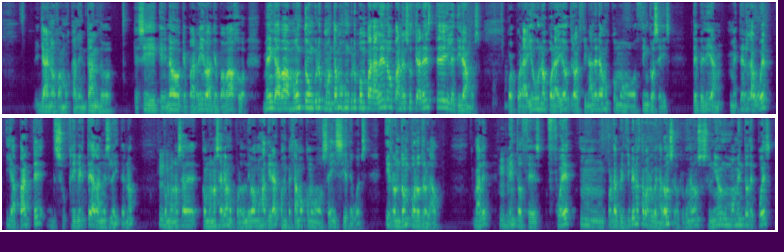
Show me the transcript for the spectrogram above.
Ya nos vamos calentando que sí, que no, que para arriba, que para abajo. Venga, va, monto un grupo, montamos un grupo en paralelo para no ensuciar este y le tiramos pues por ahí uno, por ahí otro, al final éramos como cinco o seis. Te pedían meter la web y aparte suscribirte a la newsletter, ¿no? como, no como no sabíamos por dónde íbamos a tirar, pues empezamos como seis, siete webs. Y Rondón por otro lado, ¿vale? Entonces fue, mm, porque al principio no estaba Rubén Alonso. Rubén Alonso se unió en un momento después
